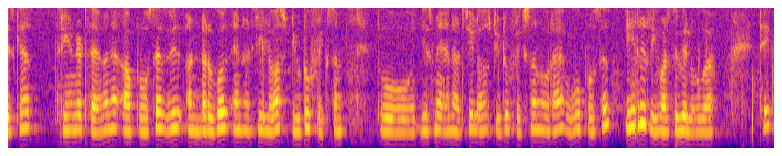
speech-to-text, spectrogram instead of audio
इसके बाद थ्री हंड्रेड सेवन है a process which undergoes energy loss due to friction तो जिसमें energy loss due to friction हो रहा है, वो प्रोसेस इरिवर्सिबल होगा। ठीक?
